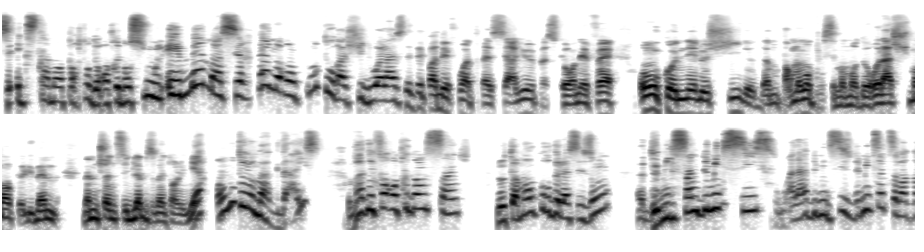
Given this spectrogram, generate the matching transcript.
c'est extrêmement important de rentrer dans ce moule. Et même à certaines rencontres où Rachid Wallace n'était pas des fois très sérieux, parce qu'en effet, on connaît le Chid par moment pour ces moments de relâchement que lui-même, même John se met en lumière. Antonio McDice va des fois rentrer dans le 5, notamment au cours de la saison 2005-2006, voilà, 2006-2007, ça va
